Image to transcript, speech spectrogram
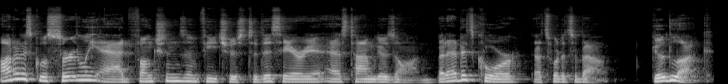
Autodesk will certainly add functions and features to this area as time goes on, but at its core, that's what it's about. Good luck!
